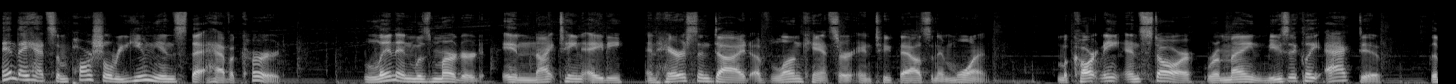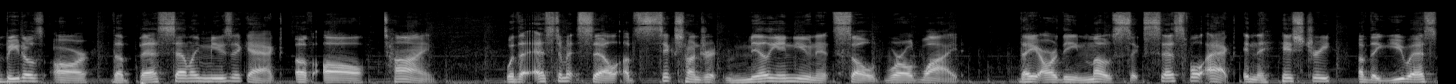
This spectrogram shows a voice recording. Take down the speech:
and they had some partial reunions that have occurred. Lennon was murdered in 1980 and Harrison died of lung cancer in 2001. McCartney and Starr remain musically active. The Beatles are the best selling music act of all time with an estimate sell of 600 million units sold worldwide. They are the most successful act in the history of the US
